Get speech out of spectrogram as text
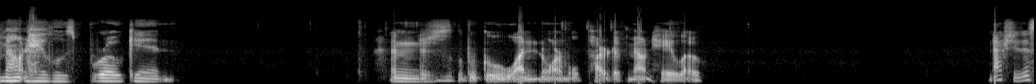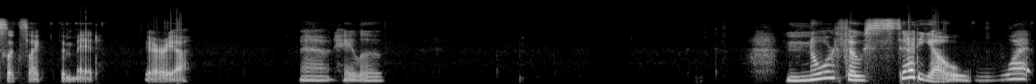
Mount Halo's broken. And there's the one normal part of Mount Halo. Actually, this looks like the mid area. Mount Halo. North Ossetia? What?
